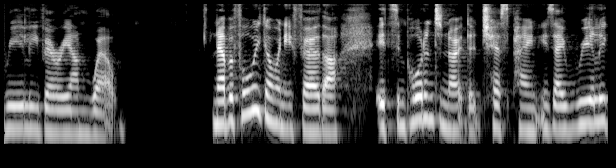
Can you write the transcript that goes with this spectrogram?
really very unwell. Now, before we go any further, it's important to note that chest pain is a really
